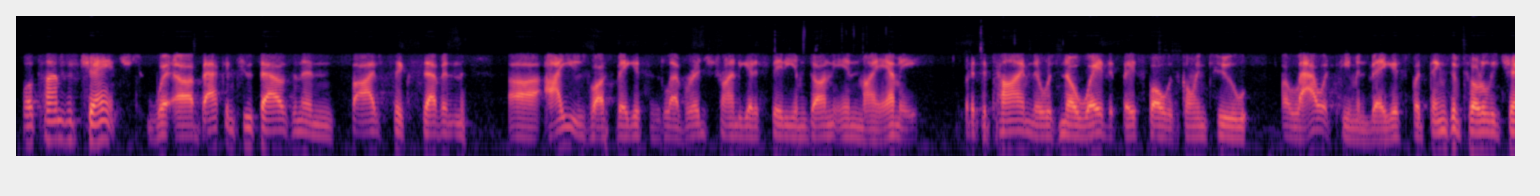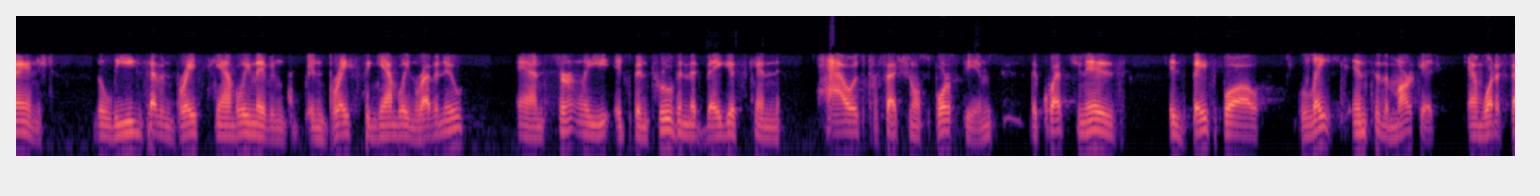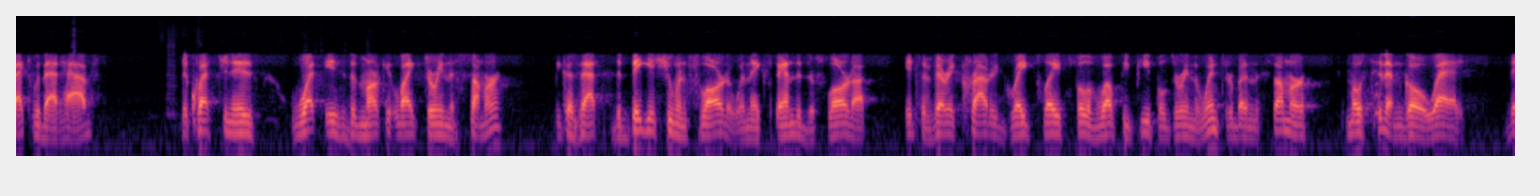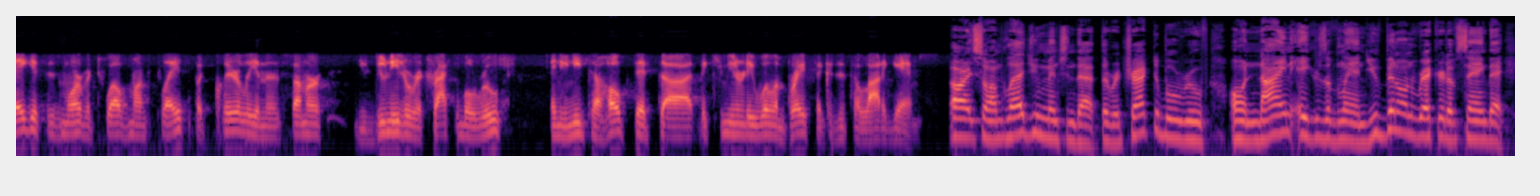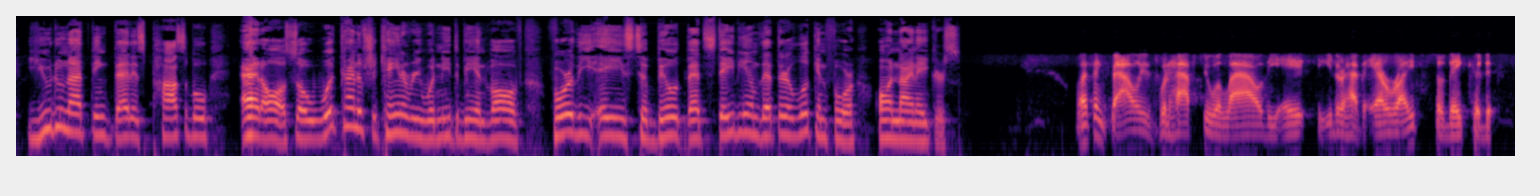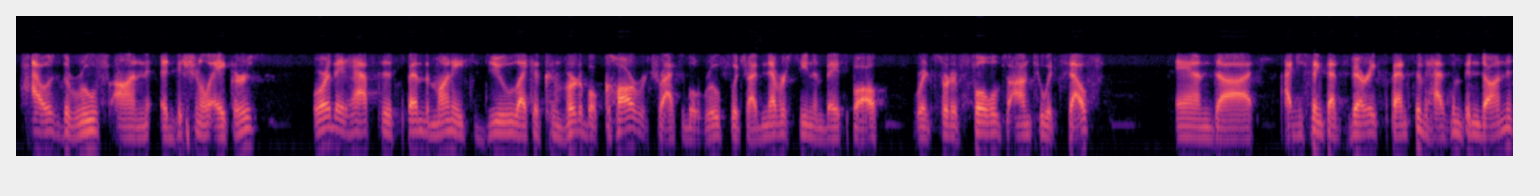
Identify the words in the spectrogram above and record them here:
Well, times have changed. Uh, back in 2005, 6, 7, uh, I used Las Vegas as leverage trying to get a stadium done in Miami. But at the time, there was no way that baseball was going to allow a team in Vegas, but things have totally changed the leagues have embraced gambling. They've en- embraced the gambling revenue. And certainly it's been proven that Vegas can house professional sports teams. The question is, is baseball late into the market and what effect would that have? The question is, what is the market like during the summer? Because that's the big issue in Florida. When they expanded to Florida, it's a very crowded, great place full of wealthy people during the winter, but in the summer, most of them go away. Vegas is more of a 12 month place, but clearly in the summer, you do need a retractable roof, and you need to hope that uh, the community will embrace it because it's a lot of games. All right, so I'm glad you mentioned that. The retractable roof on nine acres of land. You've been on record of saying that you do not think that is possible at all. So, what kind of chicanery would need to be involved for the A's to build that stadium that they're looking for on nine acres? Well, I think Bally's would have to allow the A's to either have air rights so they could house the roof on additional acres, or they'd have to spend the money to do like a convertible car retractable roof, which I've never seen in baseball, where it sort of folds onto itself. And uh, I just think that's very expensive, hasn't been done.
